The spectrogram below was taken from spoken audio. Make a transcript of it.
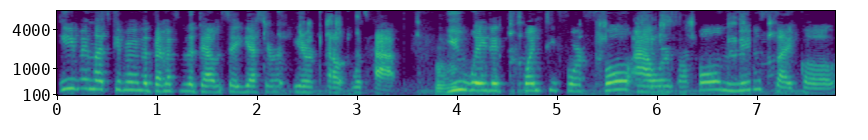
even let's give him the benefit of the doubt and say yes, your your account was hacked. Mhm. You waited 24 full hours, a whole news cycle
